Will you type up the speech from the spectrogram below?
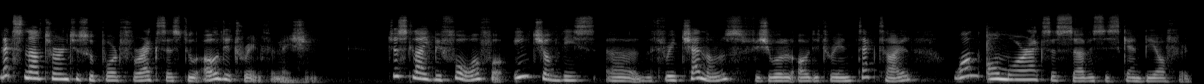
Let's now turn to support for access to auditory information. Just like before, for each of these uh, the three channels, visual, auditory and tactile, one or more access services can be offered.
